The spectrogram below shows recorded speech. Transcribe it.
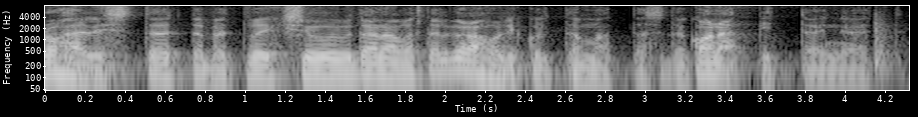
rohelist, ta ütleb, et võiks ju tänavatel ka rahulikult tõmmata seda kanepit on ju, et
